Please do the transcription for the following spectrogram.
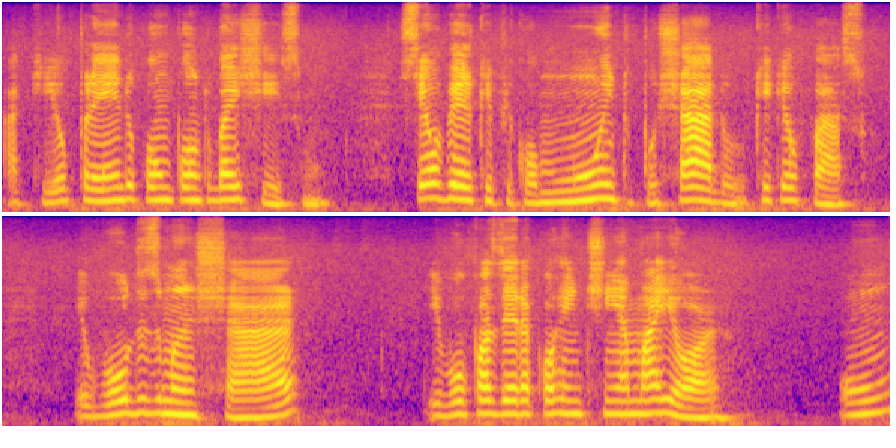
Aqui eu prendo com um ponto baixíssimo. Se eu ver que ficou muito puxado, o que que eu faço? Eu vou desmanchar e vou fazer a correntinha maior. Um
